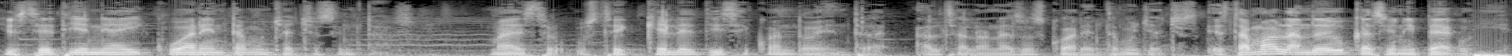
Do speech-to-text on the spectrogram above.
Y usted tiene ahí 40 muchachos sentados. Maestro, ¿usted qué les dice cuando entra al salón a esos 40 muchachos? Estamos hablando de educación y pedagogía.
